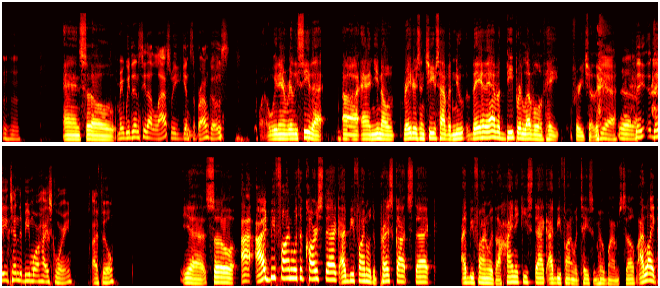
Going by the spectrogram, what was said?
hmm And so I mean, we didn't see that last week against the Broncos. we didn't really see that. Uh, and you know, Raiders and Chiefs have a new they they have a deeper level of hate for each other. Yeah. Yeah. They they tend to be more high scoring, I feel. Yeah, so I I'd be fine with a Carr stack. I'd be fine with a Prescott stack. I'd be fine with a Heinicke stack. I'd be fine with Taysom Hill by himself. I like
